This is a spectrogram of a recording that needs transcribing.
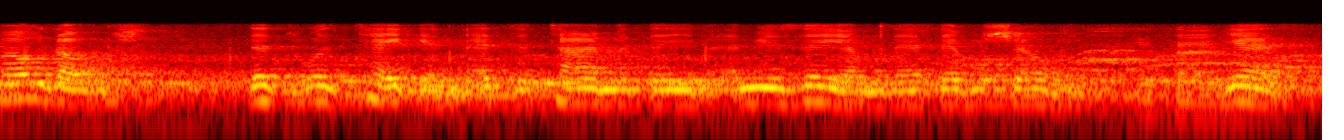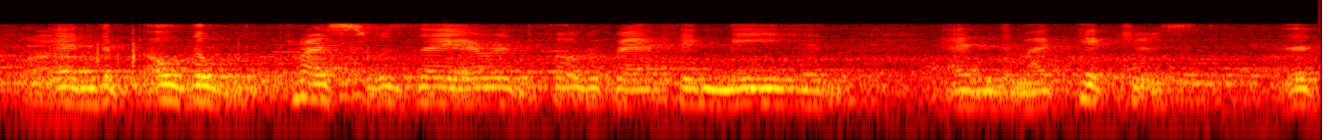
photos that was taken at the time of the museum that they were showing. Okay. Yes, Wow. and the, oh, the press was there and photographing me and, and my pictures that,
